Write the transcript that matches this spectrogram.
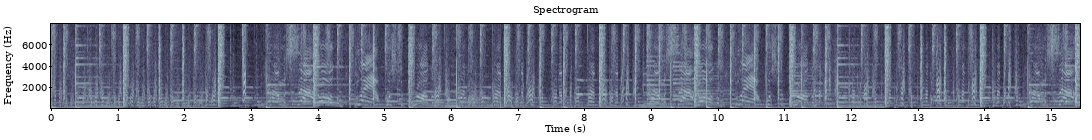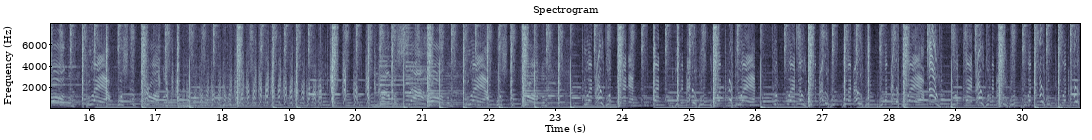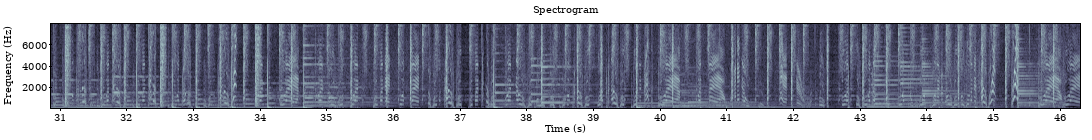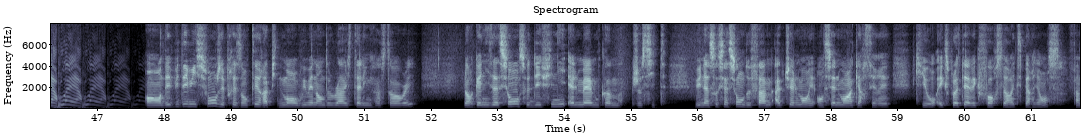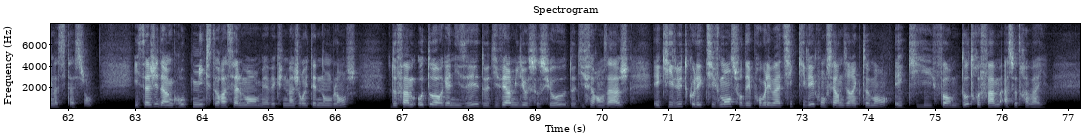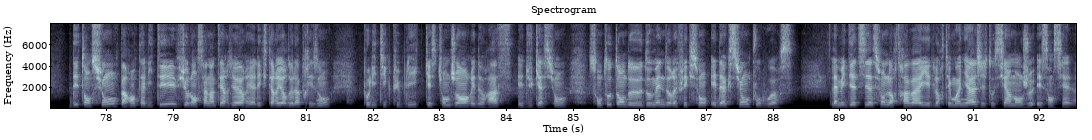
J'ai présenté rapidement Women on the Rise Telling Her Story. L'organisation se définit elle-même comme, je cite, une association de femmes actuellement et anciennement incarcérées qui ont exploité avec force leur expérience. Fin de la citation. Il s'agit d'un groupe mixte racialement mais avec une majorité de non-blanches, de femmes auto-organisées de divers milieux sociaux, de différents âges, et qui luttent collectivement sur des problématiques qui les concernent directement et qui forment d'autres femmes à ce travail. Détention, parentalité, violence à l'intérieur et à l'extérieur de la prison, politique publique, questions de genre et de race, éducation, sont autant de domaines de réflexion et d'action pour Worth. La médiatisation de leur travail et de leurs témoignages est aussi un enjeu essentiel.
